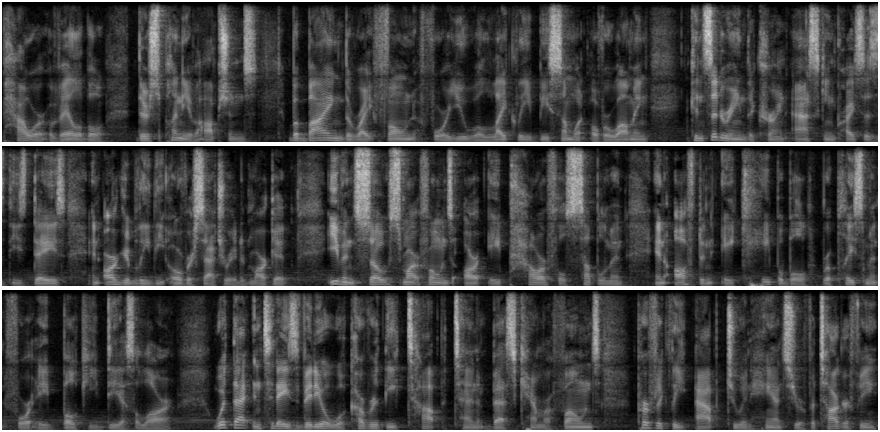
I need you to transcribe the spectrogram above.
power available, there's plenty of options. But buying the right phone for you will likely be somewhat overwhelming considering the current asking prices these days and arguably the oversaturated market. Even so, smartphones are a powerful supplement and often a capable replacement for a bulky DSLR. With that, in today's video, we'll cover the top 10 best camera phones perfectly apt to enhance your photography.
